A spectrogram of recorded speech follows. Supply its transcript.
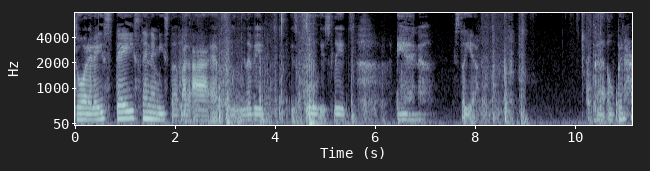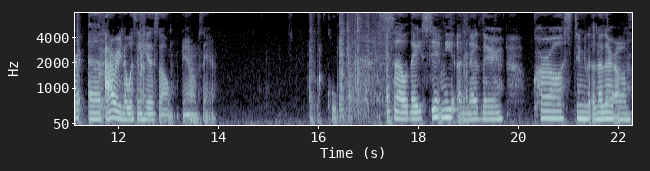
daughter. They stay sending me stuff. Like i absolutely love it. It's cool. It's lit. And so yeah Gotta open her up. I already know what's in here, so you know what I'm saying. Cool. So they sent me another curl stimulate another um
